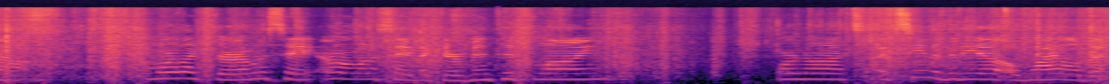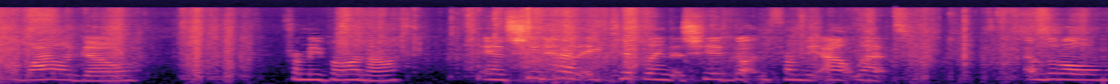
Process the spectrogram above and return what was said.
um, more like their, I'm going to say, I don't want to say like their vintage line or not. I've seen a video a while, bit, a while ago from Ivana, and she had a Kipling that she had gotten from the outlet. A little,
